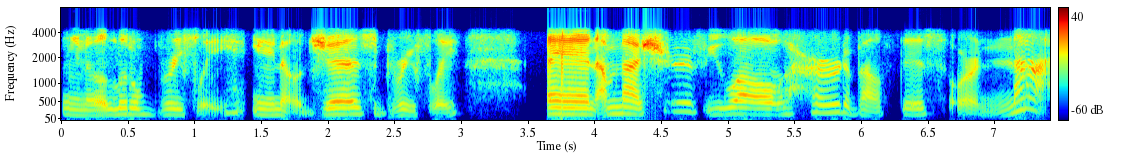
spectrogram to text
you know, a little briefly, you know, just briefly. And I'm not sure if you all heard about this or not.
